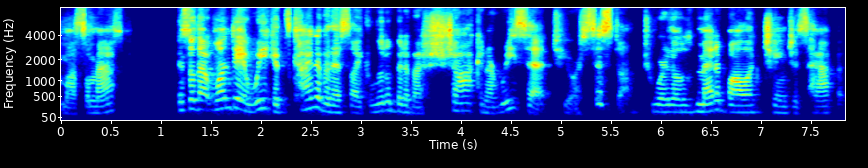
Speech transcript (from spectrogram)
muscle mass. And so that one day a week, it's kind of this like little bit of a shock and a reset to your system to where those metabolic changes happen.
